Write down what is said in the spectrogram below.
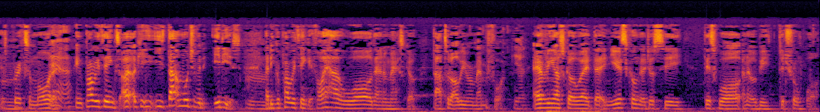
there's Mm. bricks and mortar. Yeah. He probably thinks, I, he- he's that much of an idiot Mm. that he could probably think, if I have a wall down in Mexico, that's what I'll be remembered for. Yeah. Everything else go away. That in years to come, they'll just see this wall, and it will be the Trump wall.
